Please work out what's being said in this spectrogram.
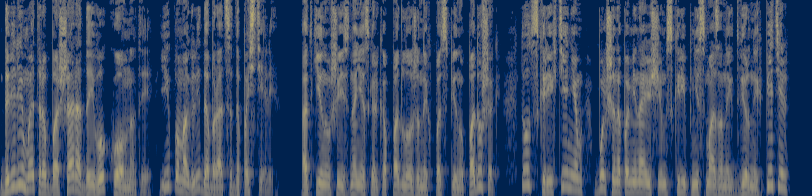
довели мэтра Башара до его комнаты и помогли добраться до постели. Откинувшись на несколько подложенных под спину подушек, тот с кряхтением, больше напоминающим скрип несмазанных дверных петель,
